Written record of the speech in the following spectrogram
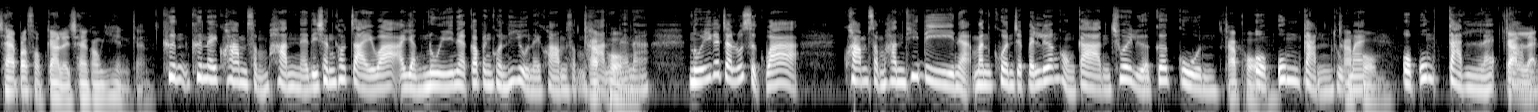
แชร์ประสบการณ์หรือแชร์ความคิดเห็นกันคือคือในความสัมพันธ์เนี่ยดิฉันเข้าใจว่าอะอย่างนุ้ยเนี่ยก็เป็นคนที่อยู่ในความสัมพันธ์ครับผมเนี่ยนะนุ้ยก็จะรู้สึกว่าความสัมพันธ์ที่ดีเนี่ยมันควรจะเป็นเรื่องของการช่วยเหลือเกื้อกูลครับผมโอบอุ้มกันถูกไหมครับผมโอบอุ้มกันและกันและ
